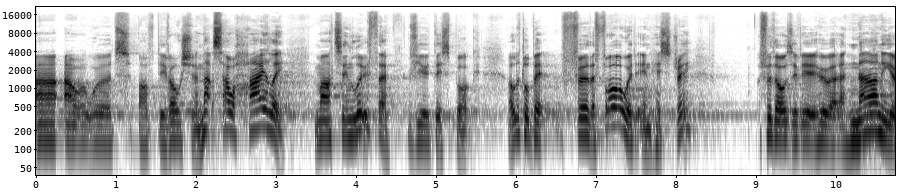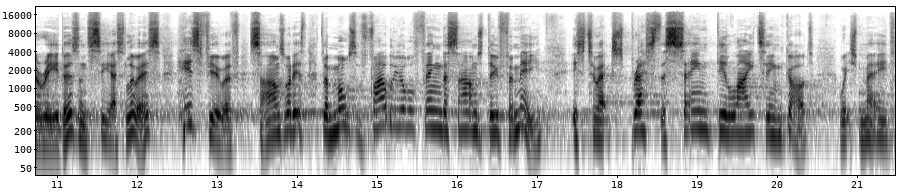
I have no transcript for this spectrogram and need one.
are our words of devotion. That's how highly Martin Luther viewed this book. A little bit further forward in history, for those of you who are Narnia readers and C.S. Lewis, his view of Psalms, what is the most valuable thing the Psalms do for me is to express the same delight in God which made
